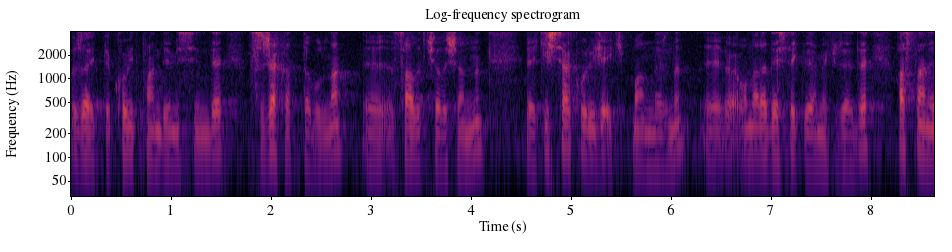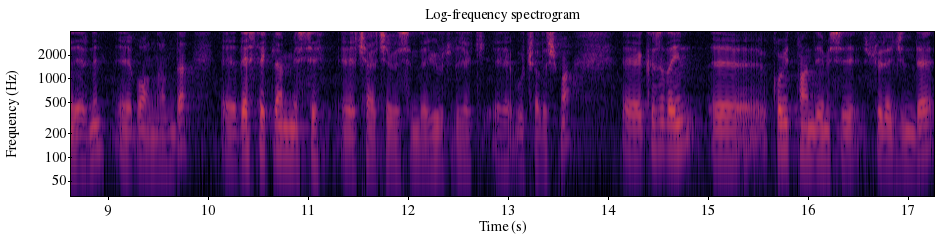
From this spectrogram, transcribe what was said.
özellikle Covid pandemisinde sıcak hatta bulunan e, sağlık çalışanının e, kişisel koruyucu ekipmanlarının ve onlara destek vermek üzere de hastanelerinin bu anlamda desteklenmesi çerçevesinde yürütülecek bu çalışma. Kızılay'ın Covid pandemisi sürecinde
